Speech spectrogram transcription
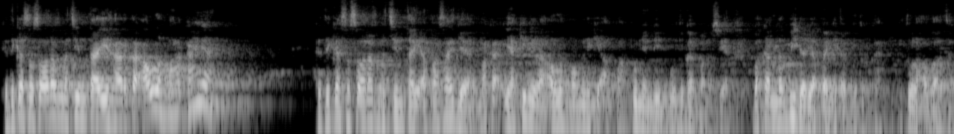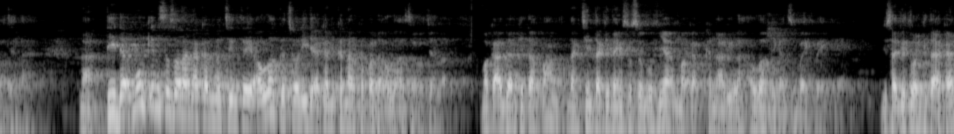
Ketika seseorang mencintai harta, Allah maha kaya. Ketika seseorang mencintai apa saja, maka yakinilah Allah memiliki apa pun yang dibutuhkan manusia. Bahkan lebih dari apa yang kita butuhkan. Itulah Allah Ta'ala. Nah, tidak mungkin seseorang akan mencintai Allah kecuali dia akan kenal kepada Allah Azza wa Jalla. Maka agar kita paham tentang cinta kita yang sesungguhnya, maka kenalilah Allah dengan sebaik-baiknya. Di saat itu kita akan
